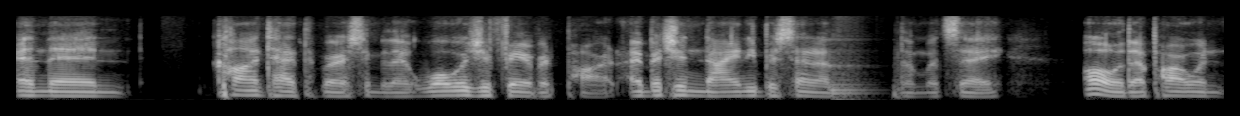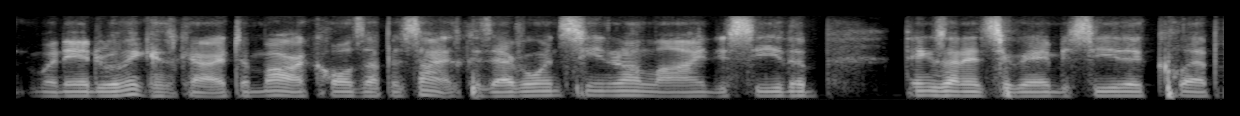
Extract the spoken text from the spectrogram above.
and then contact the person and be like, what was your favorite part? I bet you ninety percent of them would say, oh, that part when when Andrew Lincoln's character Mark holds up his signs because everyone's seen it online. You see the things on Instagram, you see the clip,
